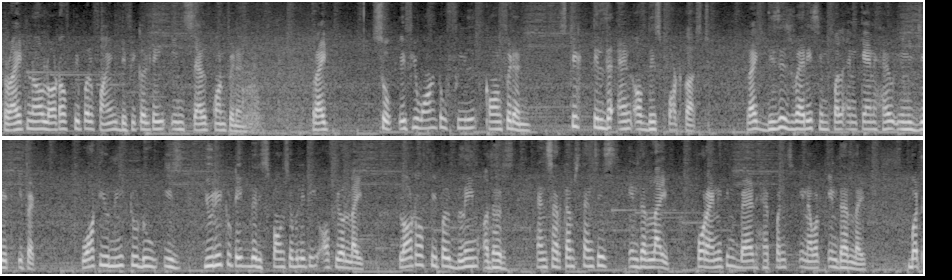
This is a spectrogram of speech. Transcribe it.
Right now, a lot of people find difficulty in self confidence. Right? So, if you want to feel confident, stick till the end of this podcast. Right? This is very simple and can have immediate effect what you need to do is you need to take the responsibility of your life. Lot of people blame others and circumstances in their life for anything bad happens in our in their life. But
